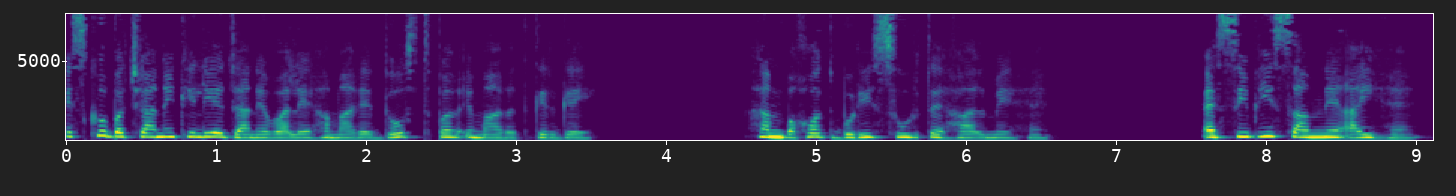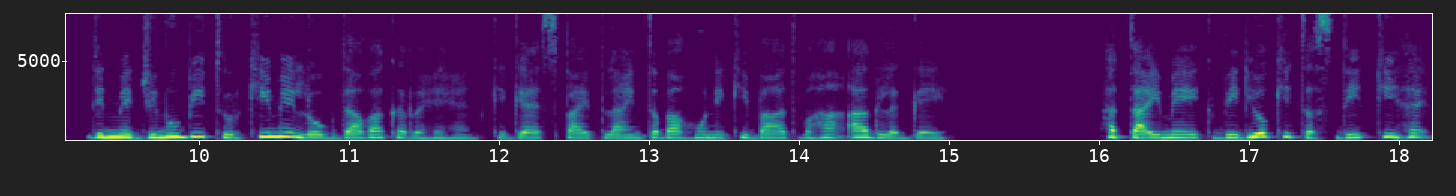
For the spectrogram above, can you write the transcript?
इसको बचाने के लिए जाने वाले हमारे दोस्त पर इमारत गिर गई। हम बहुत बुरी सूरत हाल में हैं। ऐसी भी सामने आई हैं जिनमें जनूबी तुर्की में लोग दावा कर रहे हैं कि गैस पाइपलाइन तबाह होने की बाद वहाँ आग लग गई। हताई में एक वीडियो की तस्दीक की है,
